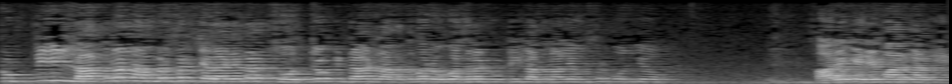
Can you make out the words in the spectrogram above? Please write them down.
ਟੁੱਟੀ ਲੱਤ ਨਾਲ ਅੰਮ੍ਰਿਤਸਰ ਚਲਾ ਜਾਂਦਾ। ਸੋਚੋ ਕਿੱਡਾ ਤਾਕਤਵਰ ਹੋਊਗਾ ਸਾਰਾ ਟੁੱਟੀ ਲੱਤ ਨਾਲ ਅੰਮ੍ਰਿਤਸਰ ਪਹੁੰਚ ਗਿਆ ਸਾਰੇ ਘੇਰੇ ਪਾਰ ਕਰਕੇ।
